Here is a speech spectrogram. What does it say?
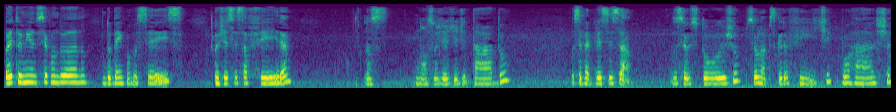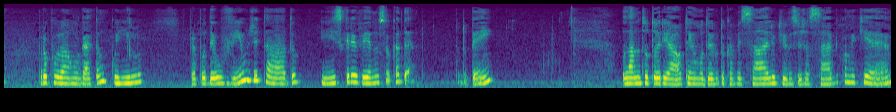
Oi, turminha do segundo ano, tudo bem com vocês? Hoje é sexta-feira, nosso dia de ditado. Você vai precisar do seu estojo, seu lápis grafite, borracha, procurar um lugar tranquilo para poder ouvir o ditado e escrever no seu caderno, tudo bem? Lá no tutorial tem o modelo do cabeçalho, que você já sabe como é que é.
